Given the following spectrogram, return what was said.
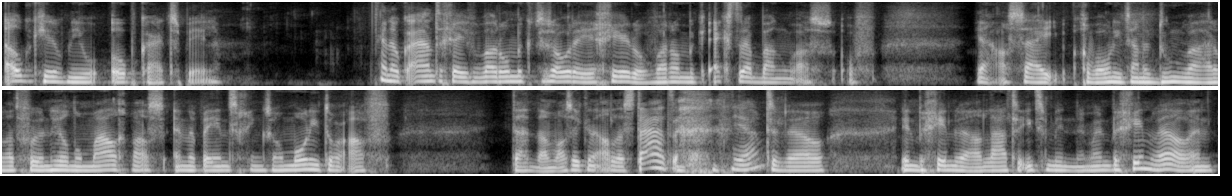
elke keer opnieuw open kaart spelen. En ook aan te geven waarom ik zo reageerde of waarom ik extra bang was. Of ja, als zij gewoon iets aan het doen waren wat voor hun heel normaal was en opeens ging zo'n monitor af, dan, dan was ik in alle staten. Ja? Terwijl in het begin wel, later iets minder, maar in het begin wel. En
